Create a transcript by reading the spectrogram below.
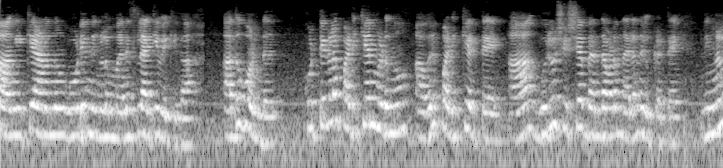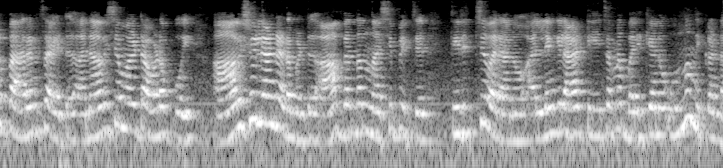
വാങ്ങിക്കുകയാണെന്നും കൂടി നിങ്ങൾ മനസ്സിലാക്കി വെക്കുക. അതുകൊണ്ട് കുട്ടികളെ പഠിക്കാൻ വിടുന്നു. അവർ പഠിക്കട്ടെ. ആ ഗുരു ശിഷ്യ ബന്ധം അവിടെ നിലനിൽക്കട്ടെ. നിങ്ങൾ പാരന്റ്സ് ആയിട്ട് അനാവശ്യമായിട്ട് അവിടെ പോയി ആവശ്യമില്ലാണ്ട് ഇടപെട്ട് ആ ബന്ധം നശിപ്പിച്ച് തിരിച്ചു വരാനോ അല്ലെങ്കിൽ ആ ടീച്ചറിനെ ഭരിക്കാനോ ഒന്നും നിൽക്കണ്ട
